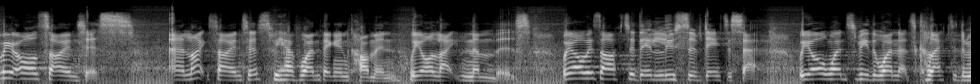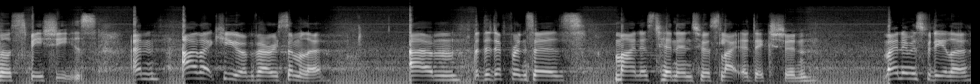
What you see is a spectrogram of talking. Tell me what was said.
We're all scientists. And like scientists, we have one thing in common. We all like numbers. We're always after the elusive data set. We all want to be the one that's collected the most species. And I, like you, I'm very similar. Um, but the difference is mine has turned into a slight addiction. My name is Fadilah,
